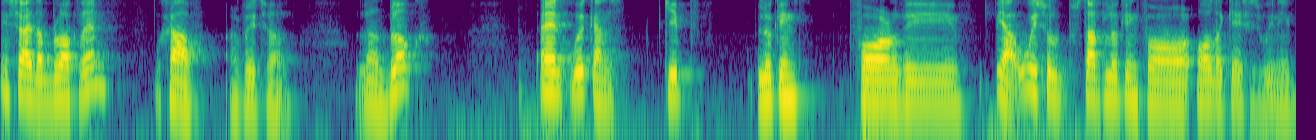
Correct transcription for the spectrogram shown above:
Inside the block then we have a virtual load block. And we can keep looking for the yeah we should start looking for all the cases we need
